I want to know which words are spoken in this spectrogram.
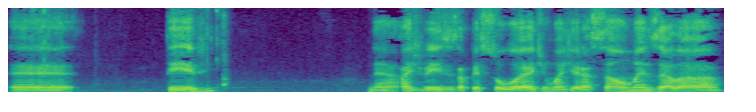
é, teve, né? Às vezes a pessoa é de uma geração, mas ela,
